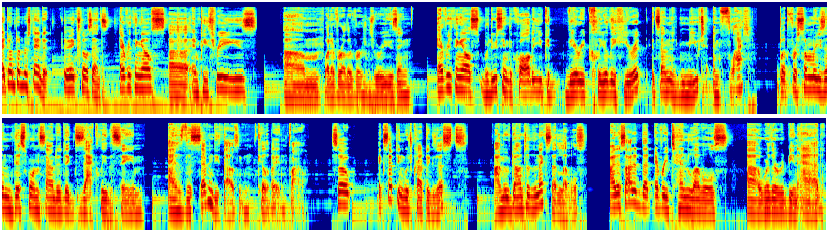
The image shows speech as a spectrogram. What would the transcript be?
I don't understand it. It makes no sense. Everything else, uh, MP3s, um, whatever other versions we were using, everything else, reducing the quality, you could very clearly hear it. It sounded mute and flat. But for some reason, this one sounded exactly the same as the 70,000 kilobyte file. So, accepting Witchcraft exists, I moved on to the next set of levels. I decided that every 10 levels uh, where there would be an ad,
